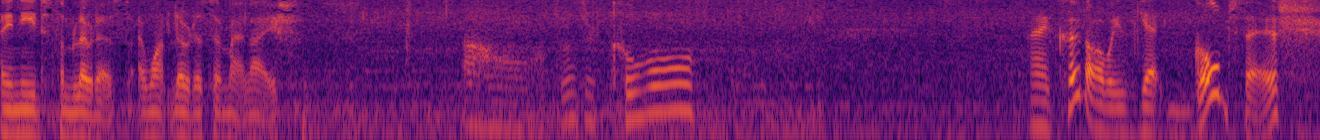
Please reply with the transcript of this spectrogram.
I need some lotus. I want lotus in my life. Oh, those are cool. I could always get goldfish.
